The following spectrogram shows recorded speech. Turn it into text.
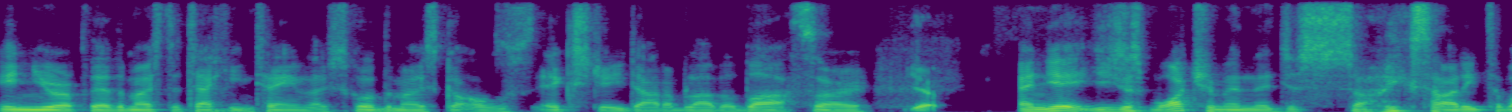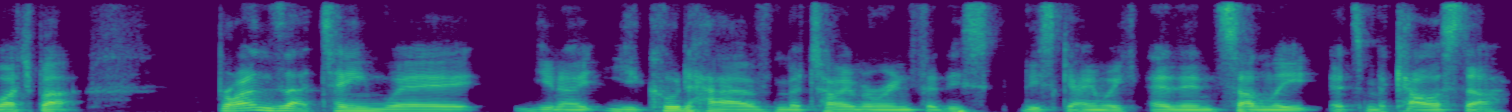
in Europe, they're the most attacking team. They've scored the most goals, XG data, blah blah blah. So, Yep. and yeah, you just watch them and they're just so exciting to watch. But Brighton's that team where you know you could have Mitoma in for this this game week, and then suddenly it's Mac Allister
